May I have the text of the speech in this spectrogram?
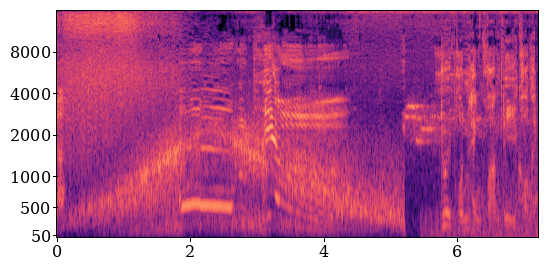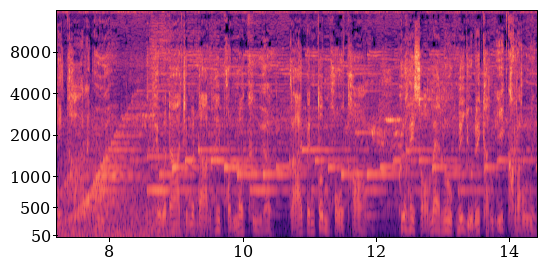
นะ โอมเพียง ด้วยผลแห่งความดีของคณิษฐาและเอื้อ เทวดาจึงบันดาลให้ผลมะเขือกลายเป็นต้นโพธิ์ทอง เพื่อให้สองแม่ลูกได้อยู่ด้วยกันอีกครั้งหนึ่ง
